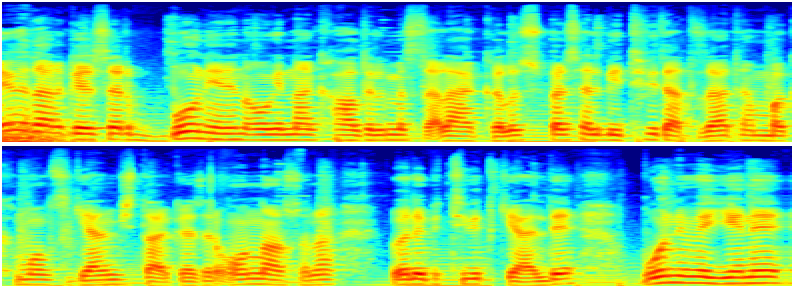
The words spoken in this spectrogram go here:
Evet arkadaşlar Bonnie'nin oyundan kaldırılması alakalı Supercell bir tweet attı. Zaten bakım olası gelmişti arkadaşlar. Ondan sonra böyle bir tweet geldi. Bonnie ve yeni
